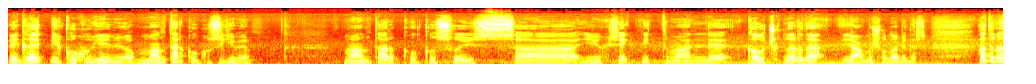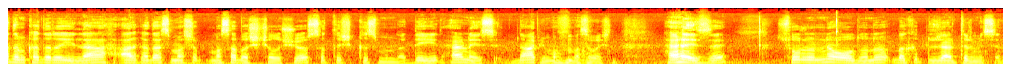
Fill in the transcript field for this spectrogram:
Ve garip bir koku geliyor. Mantar kokusu gibi. Mantar kokusuysa yüksek bir ihtimalle kauçukları da yanmış olabilir. Hatırladığım kadarıyla arkadaş masa, masa başı çalışıyor. Satış kısmında değil. Her neyse. Ne yapayım oğlum masa başında. Her neyse. Sorunun ne olduğunu bakıp düzeltir misin?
